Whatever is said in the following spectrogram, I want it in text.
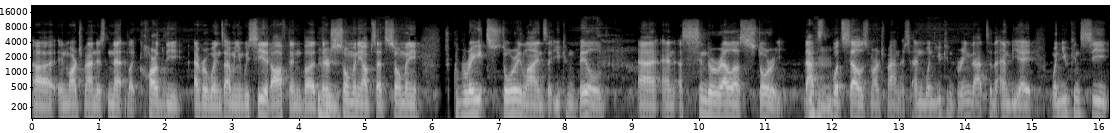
uh, in March Madness net like hardly ever wins. I mean, we see it often, but there's mm-hmm. so many upsets, so many great storylines that you can build uh, and a Cinderella story. That's mm-hmm. what sells March Madness. And when you can bring that to the NBA, when you can see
